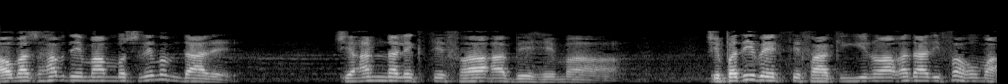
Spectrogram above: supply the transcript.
او مذهب د امام مسلم هم دا دی چې ان الاکتفاء بهما چې پدی به اکتفا کیږي نو هغه د فهما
